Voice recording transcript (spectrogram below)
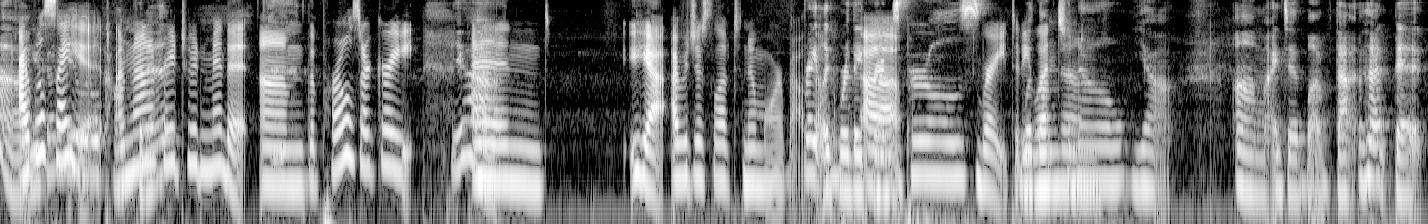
Yeah. I will say be a little it. I'm not afraid to admit it. Um, the pearls are great, Yeah. and yeah, I would just love to know more about right. them. Like, were they Greg's Uh, pearls? right? Did he Would lend love to them? know. Yeah. Um, I did love that. That bit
